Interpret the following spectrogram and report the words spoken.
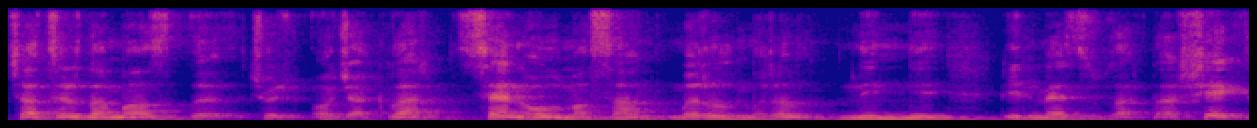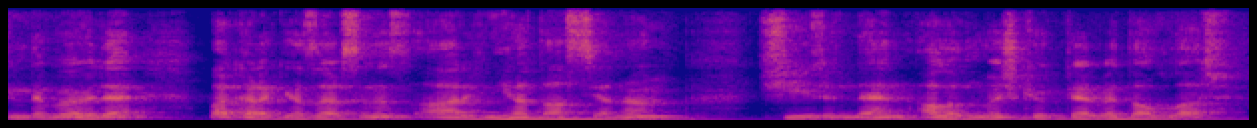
çatırdamazdı ocaklar. Sen olmasan mırıl mırıl ninni bilmez dudaklar şeklinde böyle bakarak yazarsınız. Arif Nihat Asya'nın şiirinden alınmış Kökler ve Dallar.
